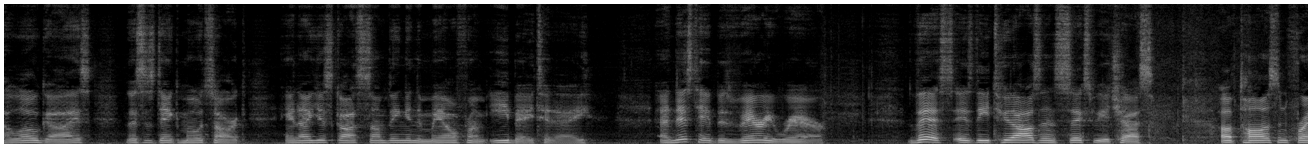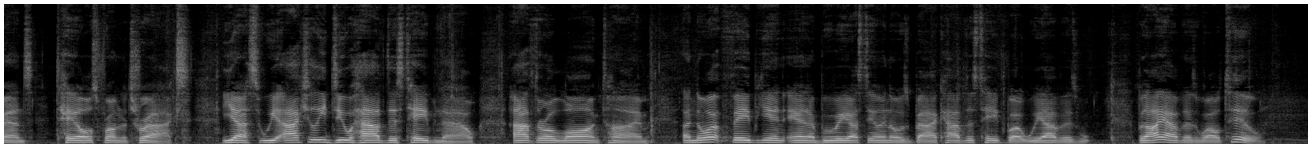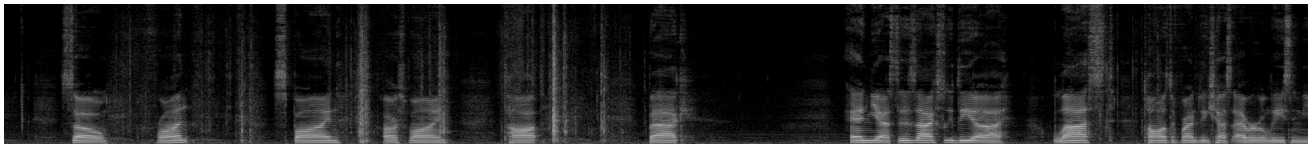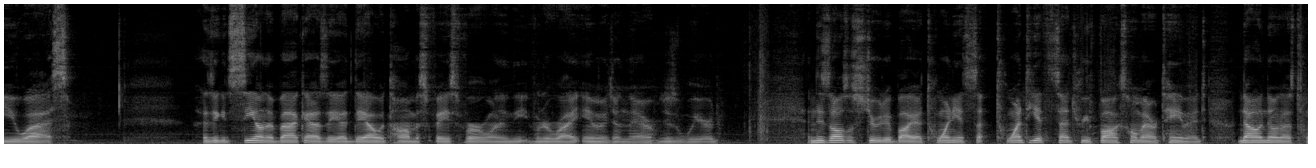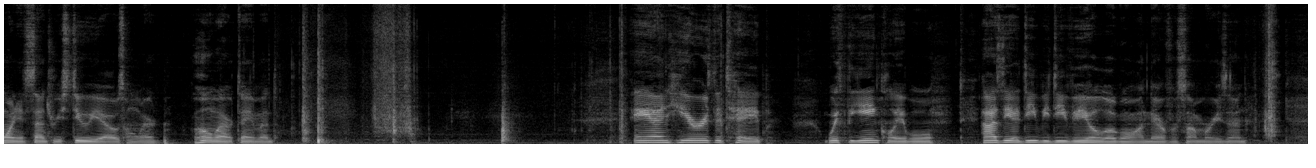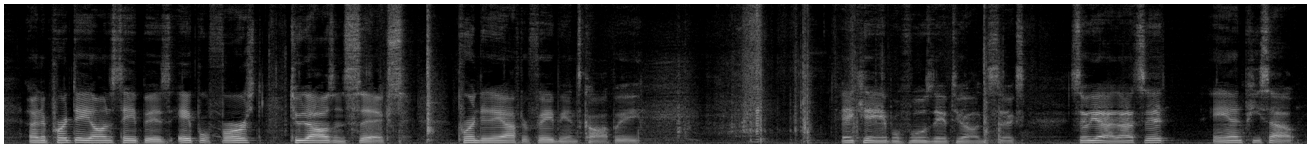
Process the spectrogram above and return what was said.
Hello guys, this is Dank Mozart, and I just got something in the mail from eBay today. And this tape is very rare. This is the 2006 VHS of Thomas and Friends Tales from the Tracks. Yes, we actually do have this tape now, after a long time. I know that Fabian and Abuya those back have this tape, but we have as but I have it as well too. So, front, spine, our spine, top, back. And yes, this is actually the uh, last Thomas and Friends chest ever released in the U.S. As you can see on the back, has a, Dale with Thomas face for one of the, the right image on there, which is weird. And this is also distributed by a 20th 20th Century Fox Home Entertainment, now known as 20th Century Studios Home, home Entertainment. And here is the tape with the ink label. Has the uh, DVD video logo on there for some reason. And the print date on this tape is April 1st, 2006. Printed day after Fabian's copy. aka April Fool's Day of 2006. So yeah, that's it, and peace out.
